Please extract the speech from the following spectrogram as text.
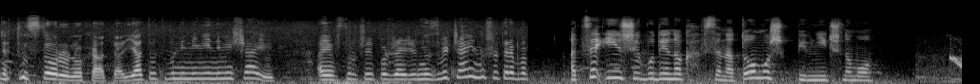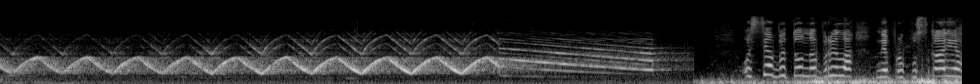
на ту сторону хата. Я тут вони мені не мішають. А я в пожежі, ну звичайно, що треба А це інший будинок, все на тому ж північному. Ця бетонна брила не пропускає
